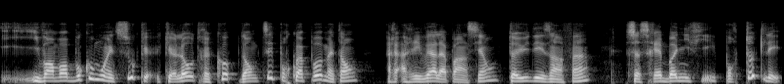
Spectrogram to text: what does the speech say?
ils vont avoir beaucoup moins de sous que, que l'autre couple. Donc, tu sais, pourquoi pas, mettons, ar- arriver à la pension, tu as eu des enfants, ce serait bonifié pour toutes les,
